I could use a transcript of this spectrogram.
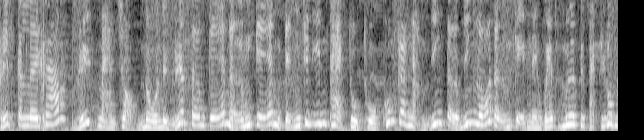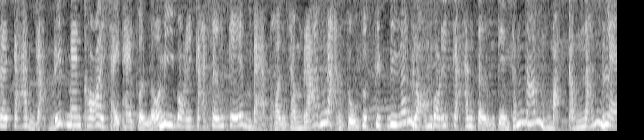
คลิปกันเลยครับ r i f m a n Shop โนหนึ่งเรื่องเติมเกม เติมเกม เก่งชิ้นอินแพคถูกถูกๆคุ้มกระหน่ำยิ่งเติมยิ่งลดเติมเกมในเว็บเมื่อซื้อแพ็คที่ร่วมรายการรับ r i f m a n คอยใช้แทนส่วนลดมีบริการเติมเกมแบบผ่อนชำระนานสูงสุด 10 เดือนพร้อมบริการเติมเกมชั้นนำหมัดกำนันและ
